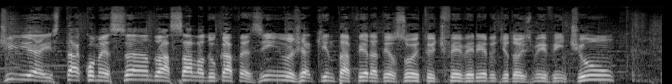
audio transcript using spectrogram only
Dia. Está começando a Sala do Cafezinho. Hoje é quinta-feira, 18 de fevereiro de 2021.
